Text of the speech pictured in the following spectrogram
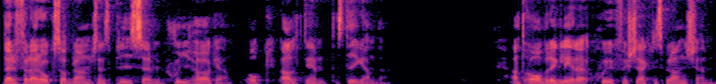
Därför är också branschens priser skyhöga och alltjämt stigande. Att avreglera sjukförsäkringsbranschen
